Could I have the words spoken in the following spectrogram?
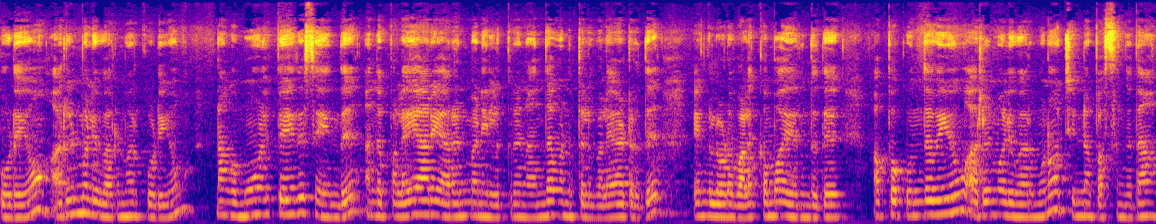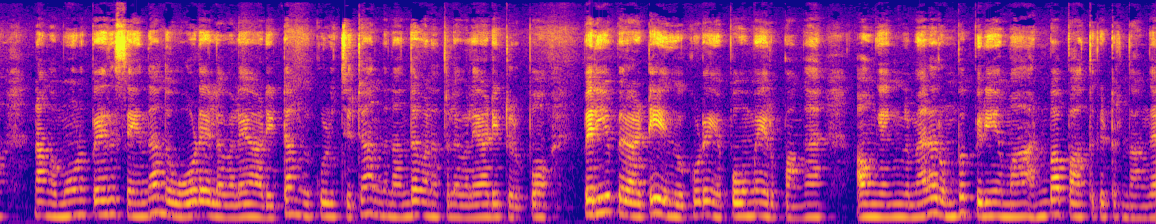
கூடையும் அருள்மொழிவர்மர் கூடயும் நாங்கள் மூணு பேர் சேர்ந்து அந்த பழையாறை அரண்மனையில் இருக்கிற நந்தவனத்தில் விளையாடுறது எங்களோட வழக்கமாக இருந்தது. அப்போ குந்தவையும் அருள்மொழிவர்மனும் சின்ன பசங்க தான் நாங்கள் மூணு பேர் சேர்ந்து அந்த ஓடையில் விளையாடிட்டு அங்கே குளிச்சுட்டு அந்த நந்தவனத்தில் விளையாடிட்டு இருப்போம். பெரிய பிராட்டி எங்கள் கூட எப்போவுமே இருப்பாங்க. அவங்க எங்கள் மேலே ரொம்ப பிரியமாக அன்பாக பார்த்துக்கிட்டு இருந்தாங்க.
